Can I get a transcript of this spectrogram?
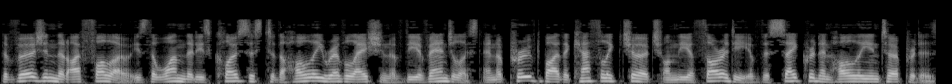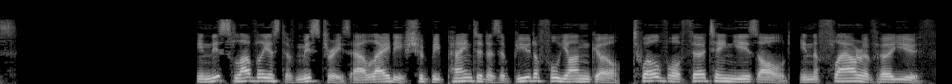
The version that I follow is the one that is closest to the holy revelation of the evangelist and approved by the Catholic Church on the authority of the sacred and holy interpreters. In this loveliest of mysteries Our Lady should be painted as a beautiful young girl, 12 or 13 years old, in the flower of her youth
